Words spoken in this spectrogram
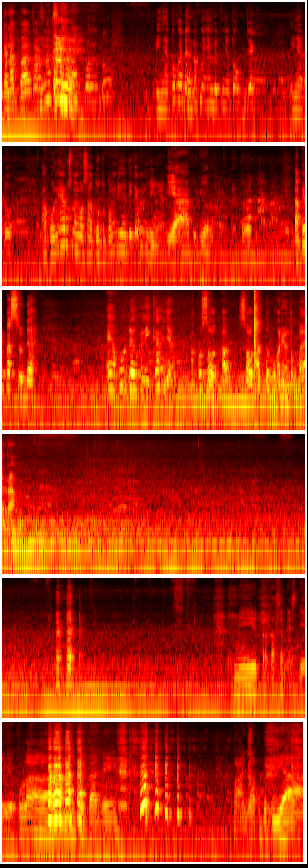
Kenapa? Karena perempuan tuh inya tuh kadang anak menyambutnya tuh objek. Inya tuh aku ini harus nomor satu tupang di hati kamu. Iya, bujur. Itu. Tapi pas sudah eh aku udah menikah aja, aku sold out. Sold out tuh bukannya untuk barang. Ini terkesan SJW pula kita nih. Makanya aku berdiam.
